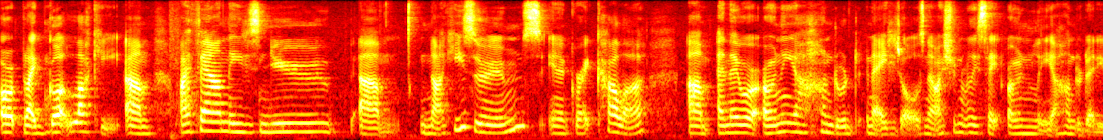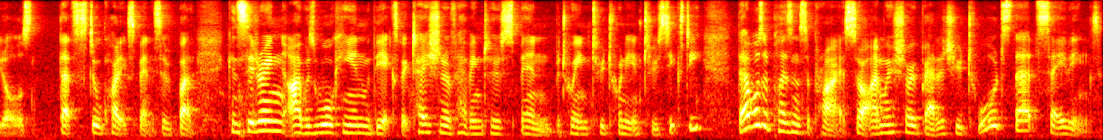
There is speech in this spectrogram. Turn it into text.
Or, but I got lucky. Um, I found these new um, Nike Zooms in a great color um, and they were only $180. Now I shouldn't really say only $180, that's still quite expensive, but considering I was walking in with the expectation of having to spend between 220 and 260, that was a pleasant surprise. So I'm going to show gratitude towards that savings.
